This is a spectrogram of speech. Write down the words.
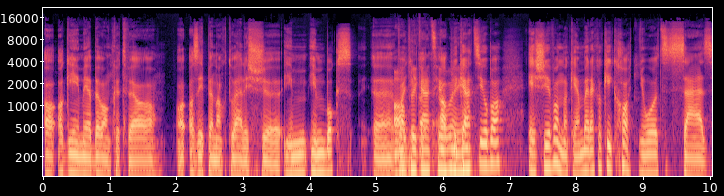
a, a Gmail be van kötve a, a, az éppen aktuális uh, inbox uh, vagy applikációba, applikációba és vannak emberek, akik 6-800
